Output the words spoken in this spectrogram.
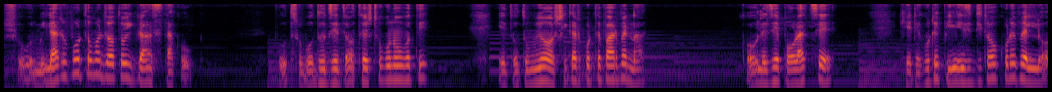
শর্মিলার উপর তোমার যতই গ্রাস থাকুক, পুত্রবধূ যে যথেষ্ট গুণবতী, এ তো তুমিও অস্বীকার করতে পারবে না। কলেজে পড়াচ্ছে খেটে খুটে পিএইচডিটাও করে ফেলল।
